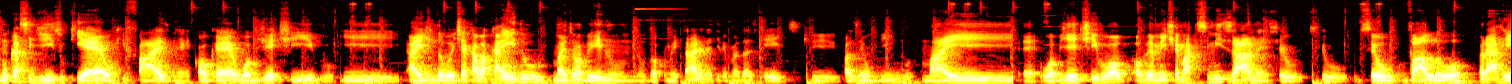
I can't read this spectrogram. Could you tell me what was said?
nunca se diz o que é, o que faz, né? Qual é o objetivo. E aí, de novo, a gente acaba caindo mais uma vez no, no documentário, né? Dilema das redes, de fazer um bingo. Mas é, o objetivo, obviamente, é maximizar, né? Seu, seu, seu valor para a rede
